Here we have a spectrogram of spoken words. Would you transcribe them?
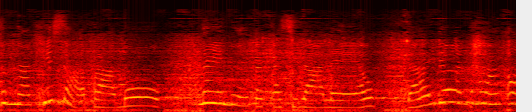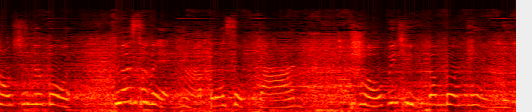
สำนักที่สาปาโมก ในเมืองกากาศิลาแล้ว ได้เดินทางออกชนบท เพื่อแสวงหาประสบการณ์ เขาไปถึงตำบลแห่งหนึ่ง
